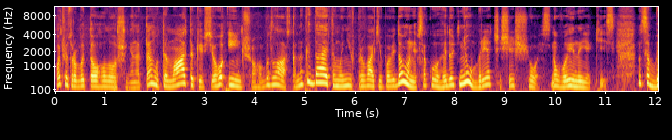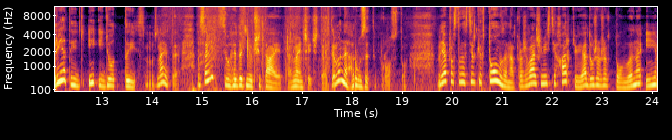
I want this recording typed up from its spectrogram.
Хочу зробити оголошення на тему тематики і всього іншого. Будь ласка, не кидайте мені в приватні повідомлення всяку гидотню, бред чи ще щось, новини якісь. Ну це бред і, ідіотизм. Знаєте, ви самі цю гидотню читаєте, менше читаєте, мене грузите просто. Ну, Я просто настільки втомлена, проживаючи в місті Харків, я дуже вже втомлена і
